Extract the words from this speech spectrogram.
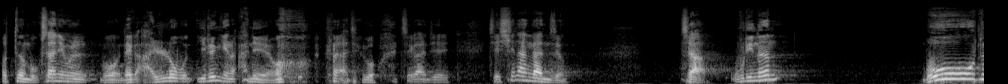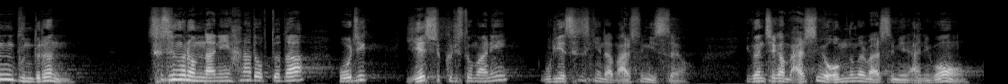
어떤 목사님을 뭐 내가 알로 본 이런 게 아니에요. 아니고 제가 이제 제 신앙 간증. 자, 우리는 모든 분들은 스승은 없나니 하나도 없도다. 오직 예수 그리스도만이 우리의 스승이라 말씀이 있어요. 이건 제가 말씀이 없는 걸 말씀이 아니고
